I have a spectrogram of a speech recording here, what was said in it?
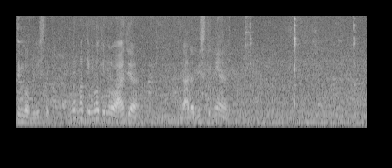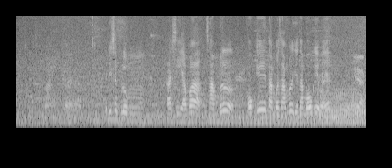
Tim logistik. Ini mah tim lu tim lu aja. Nggak ada bistiknya. Mantap. Jadi sebelum kasih apa sambel oke tambah sambel jadi tambah oke pak ya Iya.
